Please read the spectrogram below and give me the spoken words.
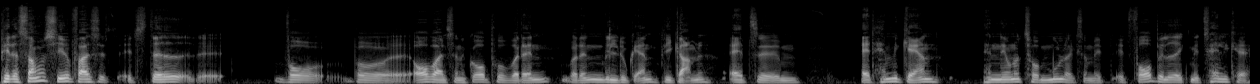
Peter Sommer siger jo faktisk et, et sted, øh, hvor, hvor øh, overvejelserne går på, hvordan, hvordan vil du gerne blive gammel, at, øh, at han vil gerne, han nævner Torben Mulrik som et, et forbillede, ikke Metallica,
